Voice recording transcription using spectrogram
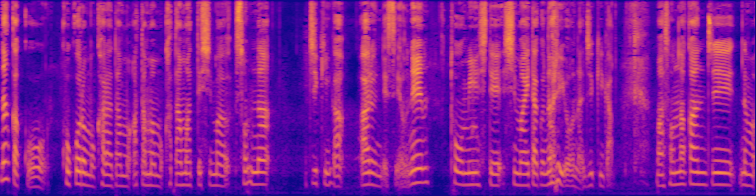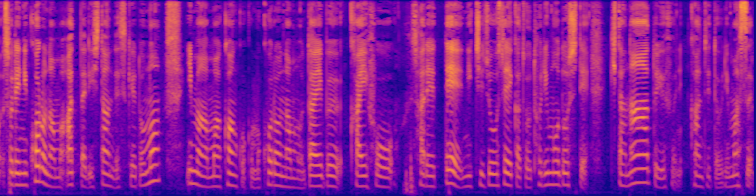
なんかこう、心も体も頭も固まってしまう、そんな時期があるんですよね。冬眠してしまいたくなるような時期が。まあそんな感じ、でもそれにコロナもあったりしたんですけども、今はまあ韓国もコロナもだいぶ解放されて日常生活を取り戻してきたなというふうに感じております。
